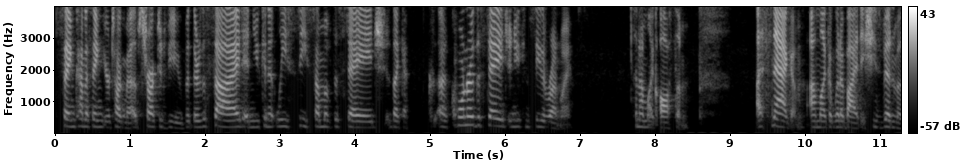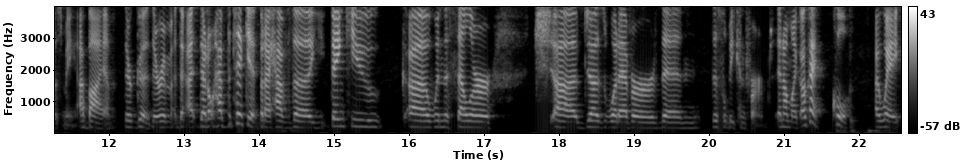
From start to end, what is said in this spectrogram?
Same kind of thing you're talking about, obstructed view, but they're the side, and you can at least see some of the stage, like a, a corner of the stage, and you can see the runway. And I'm like, awesome. I snag them. I'm like, I'm going to buy these. She's Venmo's me. I buy them. They're good. They're in. My, They don't have the ticket, but I have the thank you uh, when the seller uh, does whatever. Then this will be confirmed. And I'm like, okay, cool. I wait.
